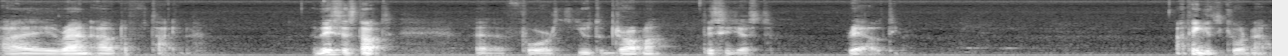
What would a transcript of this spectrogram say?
I ran out of time. This is not uh, forced YouTube drama, this is just reality. I think it's cured now.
